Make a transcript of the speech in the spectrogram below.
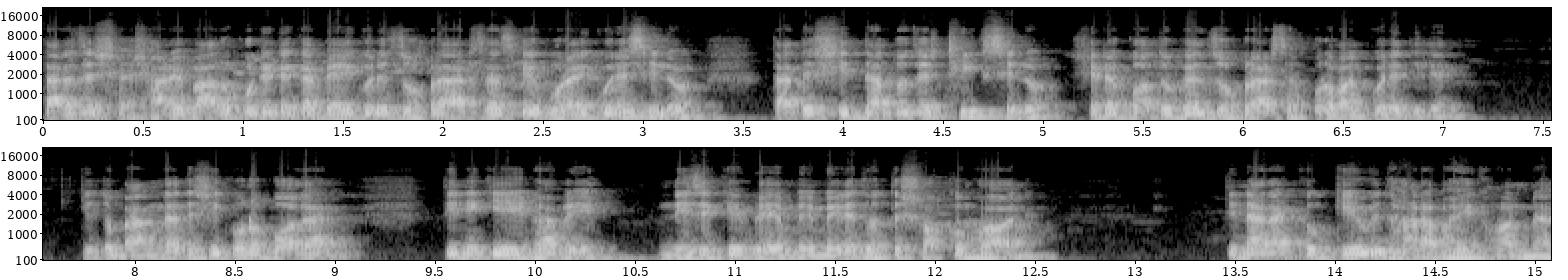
তারা যে সাড়ে বারো কোটি টাকা ব্যয় করে জোপরা আরসাসকে গোড়াই করেছিল, তাদের সিদ্ধান্ত যে ঠিক ছিল, সেটা গতকাল জোপরা আরসাস প্রমাণ করে দিলেন। কিন্তু বাংলাদেশি কোনো বলার, তিনি কি এইভাবে নিজেকে মেরে ধরতে সক্ষম হন? তিনারা কেউই ধারাবাহিক হন না।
